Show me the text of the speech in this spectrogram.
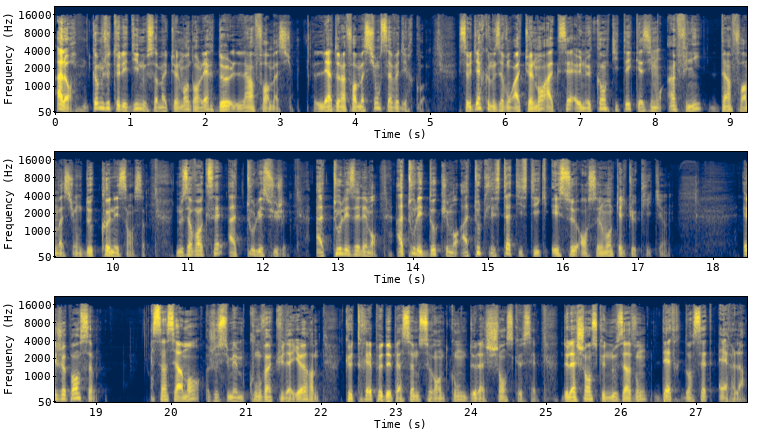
Alors, comme je te l'ai dit, nous sommes actuellement dans l'ère de l'information. L'ère de l'information, ça veut dire quoi? Ça veut dire que nous avons actuellement accès à une quantité quasiment infinie d'informations, de connaissances. Nous avons accès à tous les sujets, à tous les éléments, à tous les documents, à toutes les statistiques, et ce en seulement quelques clics. Et je pense Sincèrement, je suis même convaincu d'ailleurs que très peu de personnes se rendent compte de la chance que c'est, de la chance que nous avons d'être dans cette ère-là,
